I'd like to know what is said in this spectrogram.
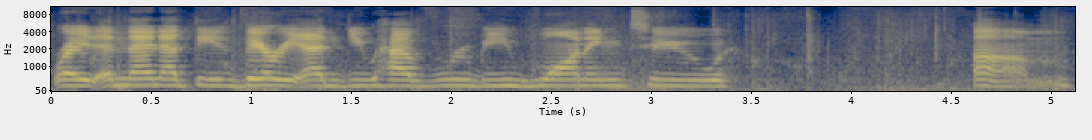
right? And then at the very end, you have Ruby wanting to, um,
